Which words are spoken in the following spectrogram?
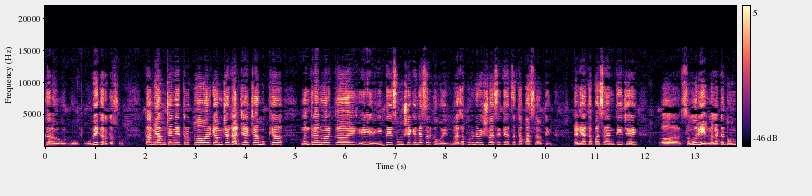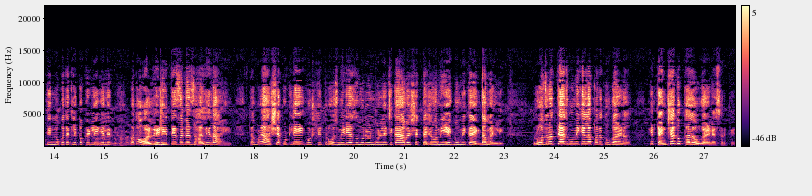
क- उ- उ- उभे करत असू तर आम्ही आमच्या नेतृत्वावर किंवा आमच्या राज्याच्या मुख्य मंत्र्यांवर क- इथे संशय घेण्यासारखं होईल. माझा पूर्ण विश्वास आहे त्याचा तपास लावतील. आणि या तपासांती जे समोर येईल. मला वाटतं दोन तीन लोक त्यातले पकडले गेलेत. मग तो ऑलरेडी ते सगळं झालेलं आहे. त्यामुळे अशा कुठल्याही गोष्टीत रोज मीडिया समोर येऊन बोलण्याची काय आवश्यकता आहे? जेव्हा मी एक भूमिका एकदा मांडली रोज रोज त्याच भूमिकेला परत उगाळणं हे त्यांच्या दुःखाला उगाळण्यासारखं आहे.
